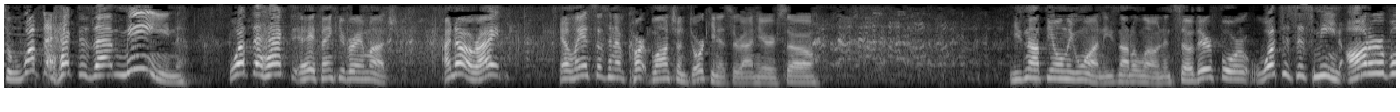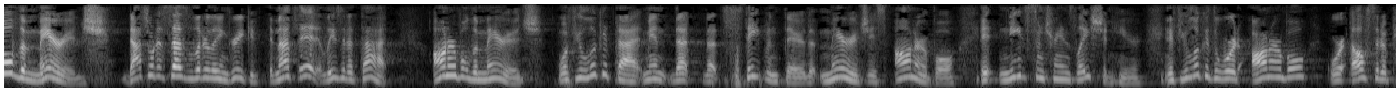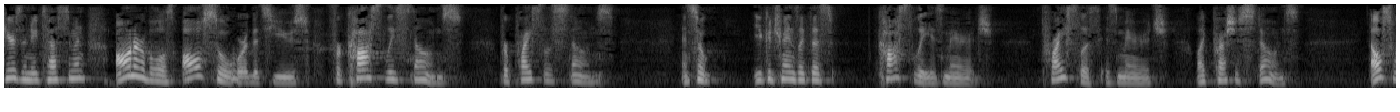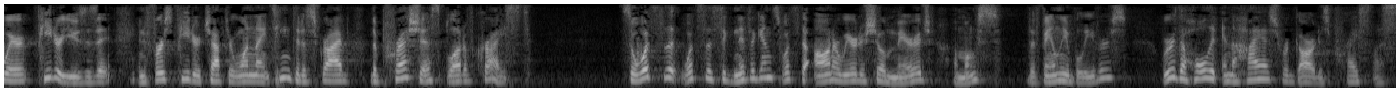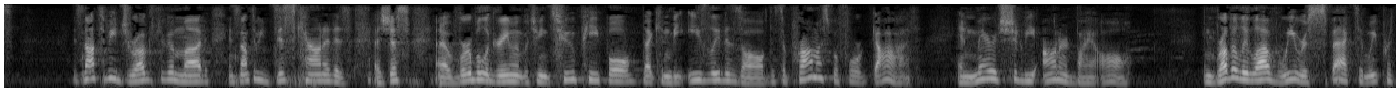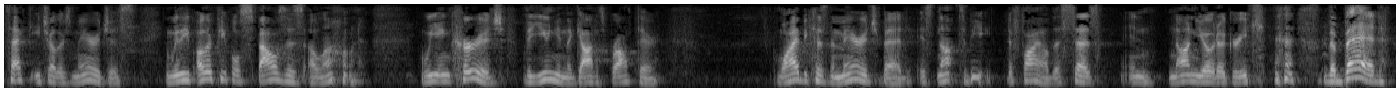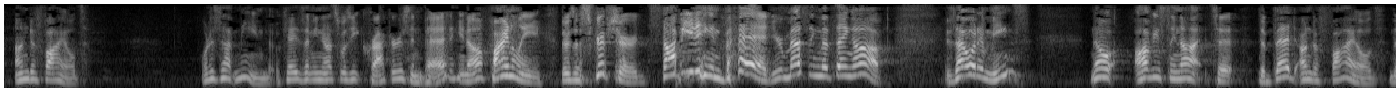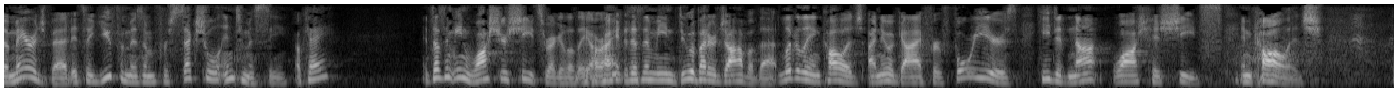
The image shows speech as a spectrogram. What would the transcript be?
So what the heck does that mean? What the heck? Hey, thank you very much. I know, right? Yeah, Lance doesn't have carte blanche on dorkiness around here, so He's not the only one. He's not alone. And so, therefore, what does this mean? Honorable the marriage. That's what it says literally in Greek. And that's it. It leaves it at that. Honorable the marriage. Well, if you look at that, man, that, that statement there, that marriage is honorable, it needs some translation here. And if you look at the word honorable, where else it appears in the New Testament, honorable is also a word that's used for costly stones, for priceless stones. And so you could translate this costly is marriage, priceless is marriage like precious stones. Elsewhere, Peter uses it in 1 Peter chapter 119 to describe the precious blood of Christ. So what's the, what's the significance? What's the honor we are to show marriage amongst the family of believers? We're to hold it in the highest regard as priceless. It's not to be drugged through the mud. It's not to be discounted as, as just a verbal agreement between two people that can be easily dissolved. It's a promise before God, and marriage should be honored by all. In brotherly love, we respect and we protect each other's marriages, and we leave other people's spouses alone. We encourage the union that God has brought there. Why? Because the marriage bed is not to be defiled. It says in non Yoda Greek, the bed undefiled. What does that mean? Okay, does that mean you're not supposed to eat crackers in bed? You know, finally, there's a scripture. Stop eating in bed. You're messing the thing up. Is that what it means? No, obviously not. To the bed undefiled, the marriage bed, it's a euphemism for sexual intimacy, okay? It doesn't mean wash your sheets regularly, all right? It doesn't mean do a better job of that. Literally in college, I knew a guy for four years, he did not wash his sheets in college.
